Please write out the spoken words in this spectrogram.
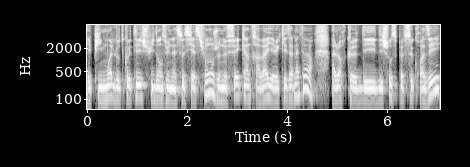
Et puis moi de l'autre côté, je suis dans une association, je ne fais qu'un travail avec les amateurs. Alors que des, des, choses peuvent se croiser,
